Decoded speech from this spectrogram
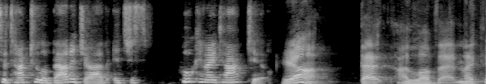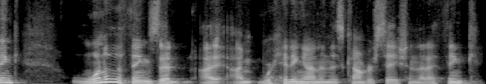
to talk to about a job, it's just who can I talk to? Yeah, that I love that. And I think one of the things that I, I'm we're hitting on in this conversation that I think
